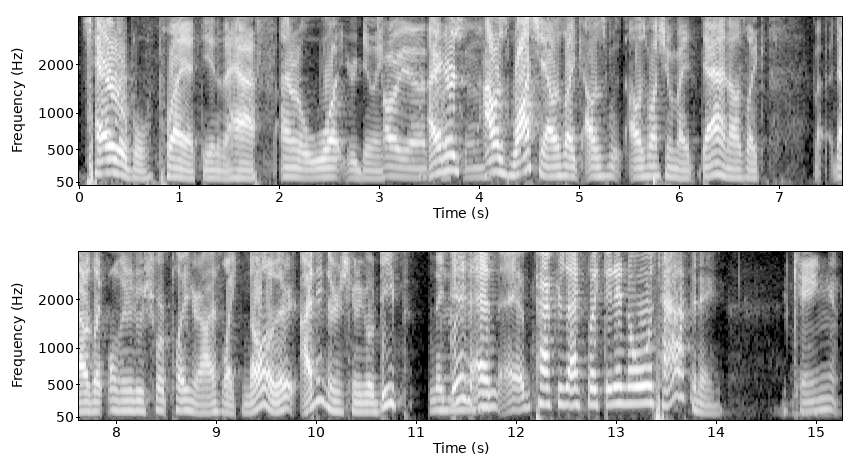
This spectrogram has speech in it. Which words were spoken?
Terrible play at the end of the half. I don't know what you're doing. Oh yeah. I heard. I was watching. I was like, I was, I was watching with my dad, and I was like, my dad was like, "Oh, they're gonna do a short play here." I was like, "No, they're. I think they're just gonna go deep," and they did. Mm-hmm. And uh, Packers acted like they didn't know what was happening. King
